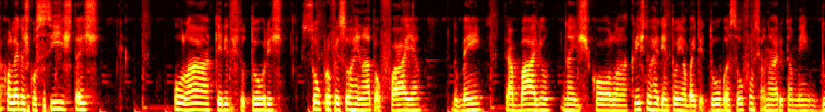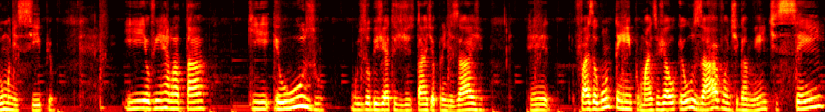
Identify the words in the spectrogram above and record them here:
colegas cursistas. Olá, queridos tutores. Sou o professor Renato Alfaia, tudo bem? Trabalho na escola Cristo Redentor em Abaitetuba, sou funcionário também do município. E eu vim relatar que eu uso os objetos digitais de aprendizagem é, faz algum tempo, mas eu já eu usava antigamente sem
